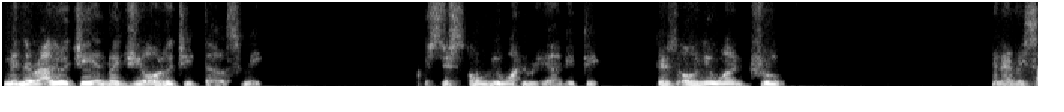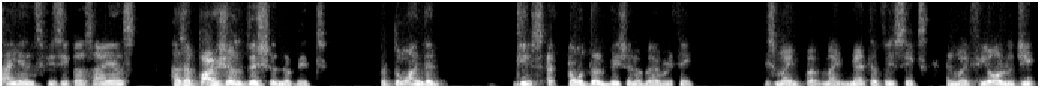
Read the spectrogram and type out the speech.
mineralogy and my geology tells me. There's just only one reality. There's only one truth. And every science, physical science, has a partial vision of it. But the one that gives a total vision of everything is my, my metaphysics and my theology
